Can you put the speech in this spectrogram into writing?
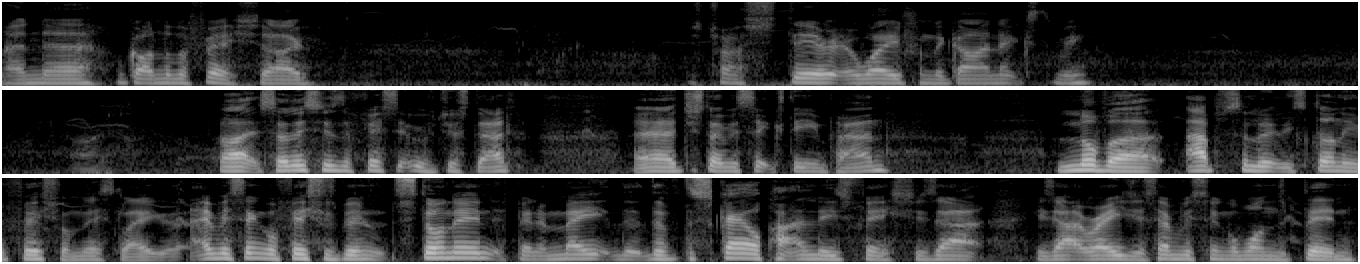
and uh, I've got another fish. So just trying to steer it away from the guy next to me. Right, right so this is the fish that we've just had, uh, just over 16 pound. Another absolutely stunning fish from this lake. Every single fish has been stunning. It's been amazing. The, the, the scale pattern of these fish is out is outrageous. Every single one's been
